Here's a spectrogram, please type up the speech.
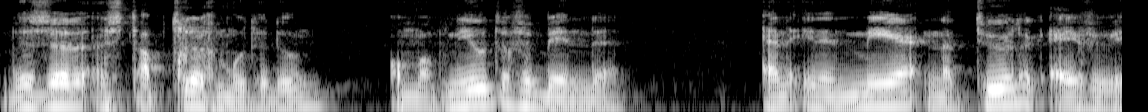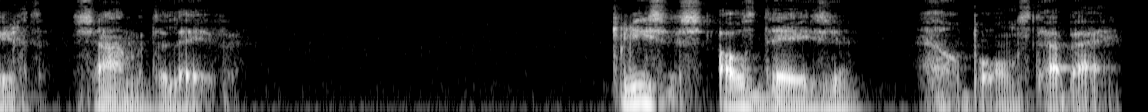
We zullen een stap terug moeten doen om opnieuw te verbinden en in een meer natuurlijk evenwicht samen te leven. Crises als deze helpen ons daarbij.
